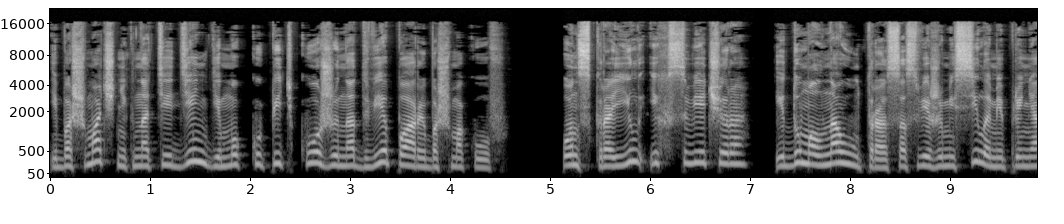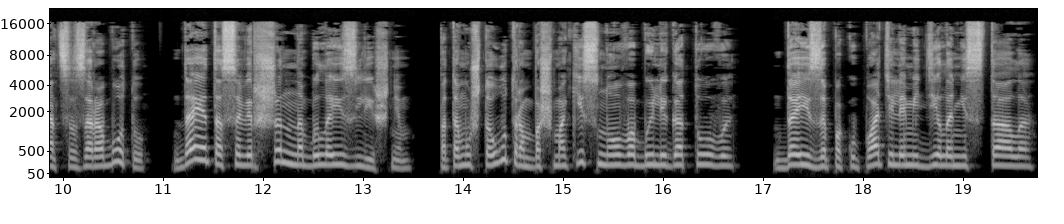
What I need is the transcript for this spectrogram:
И башмачник на те деньги мог купить кожи на две пары башмаков. Он скроил их с вечера и думал на утро со свежими силами приняться за работу, да это совершенно было излишним, потому что утром башмаки снова были готовы, да и за покупателями дело не стало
